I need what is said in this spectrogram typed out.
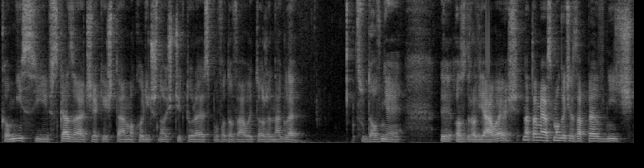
komisji, wskazać jakieś tam okoliczności, które spowodowały to, że nagle cudownie yy, ozdrowiałeś. Natomiast mogę Cię zapewnić,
